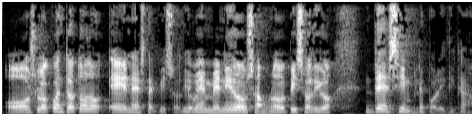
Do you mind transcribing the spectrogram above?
Os lo cuento todo en este episodio. Bienvenidos a un nuevo episodio de Simple Política.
